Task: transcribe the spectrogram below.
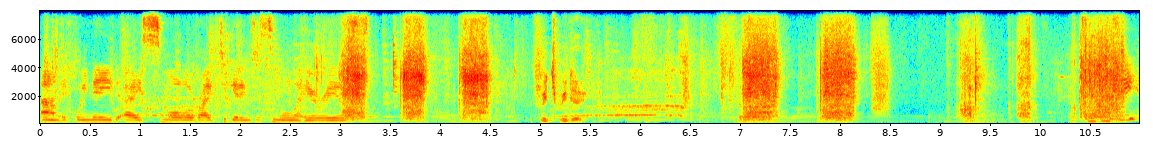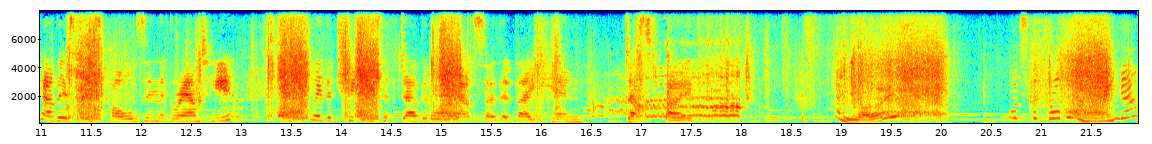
um, if we need a smaller rake to get into smaller areas. Which we do. So you can see how there's these holes in the ground here. That's where the chickens have dug it all out so that they can dust bathe. Hello? What's the problem, Moringa?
